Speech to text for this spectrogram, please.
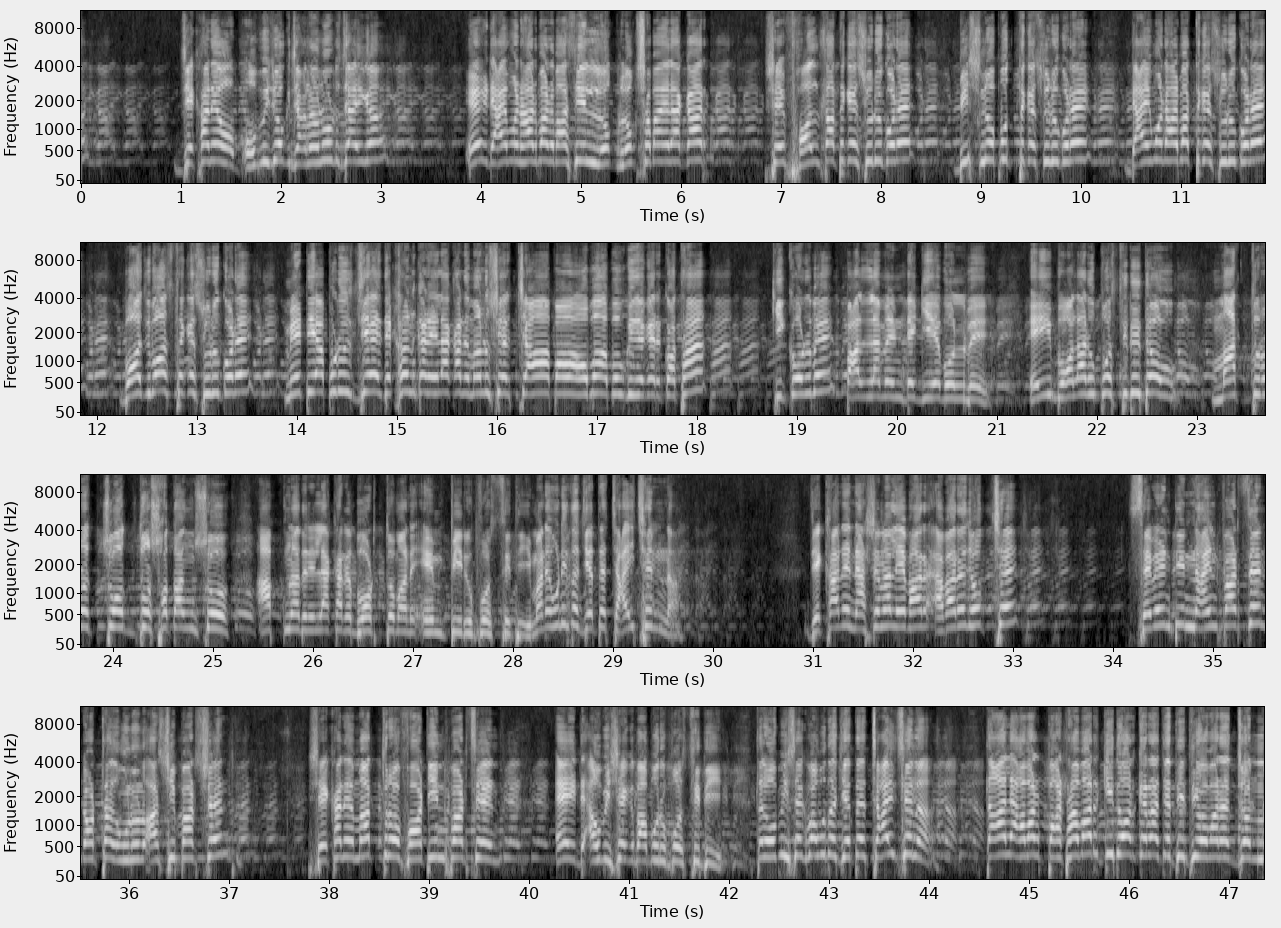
যেখানে অভিযোগ জানানোর জায়গা। এই ডায়মন্ড হারবার বাসীর লোক লোকসভা এলাকার সেই ফলতা থেকে শুরু করে, বিষ্ণুপুর থেকে শুরু করে, ডায়মন্ড হারবার থেকে শুরু করে, বজবজ থেকে শুরু করে, মেটিয়াপুরুষ যে যেখানকার এলাকার মানুষের চাওয়া পাওয়া, অভাব অভিযোগের কথা, কি করবে? পার্লামেন্টে গিয়ে বলবে। এই বলার উপস্থিতিতেও মাত্র চোদ্দ শতাংশ আপনাদের এলাকার বর্তমান এমপির উপস্থিতি। মানে উনি তো যেতে চাইছেন না। যেখানে ন্যাশনাল এভার অ্যাভারেজ হচ্ছে সেভেন্টি নাইন পার্সেন্ট অর্থাৎ উনআশি পার্সেন্ট সেখানে মাত্র ফর্টিন পার্সেন্ট এই অভিষেক বাবুর উপস্থিতি। তাহলে অভিষেক বাবু তো যেতে চাইছে না। তাহলে আবার পাঠাবার কি দরকার আছে তৃতীয়বারের জন্য?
